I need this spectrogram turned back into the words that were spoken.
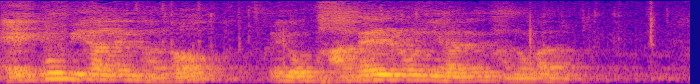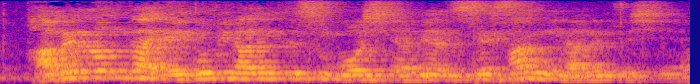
애굽이라는 단어 그리고 바벨론이라는 단어가 나옵니다. 바벨론과 애굽이라는 뜻은 무엇이냐면 세상이라는 뜻이에요.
